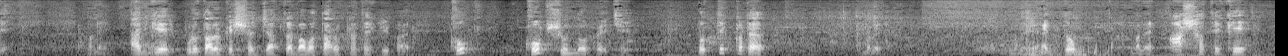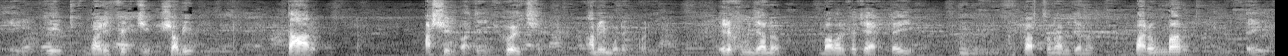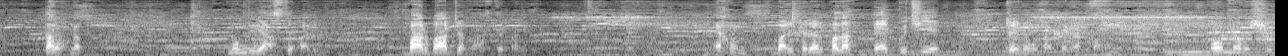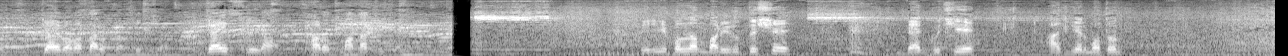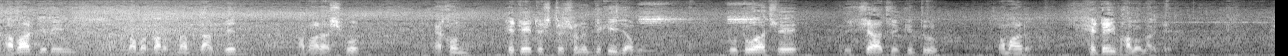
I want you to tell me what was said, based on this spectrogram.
মানে আজকের পুরো তারকেশ্বর যাত্রা বাবা তারকনাথের কৃপায় খুব খুব সুন্দর হয়েছে। প্রত্যেক কটা মানে মানে একদম মানে আশা থেকে এই যে বাড়ি ফিরছি সবই তার আশীর্বাদেই হয়েছে, আমি মনে করি। এরকম যেন বাবার কাছে একটাই প্রার্থনা, আমি যেন বারংবার এই তারকনাথ মন্দিরে আসতে পারি। বারবার যেন আসতে পারি। এখন বাড়ি ফেরার পালা, ব্যাগ গুছিয়ে ট্রেনে ওঠা ফেরার পালা। ওম নম শিবায়। জয় বাবা তারকনাথের জয় জয় শ্রীরাম। ভারত মাতা কি জয়। বেরিয়ে পড়লাম বাড়ির উদ্দেশ্যে। ব্যাগ গুছিয়ে আজকের মতন আবার যেদিন বাবা তারকনাথ ডাকবেন, আবার আসব। এখন হেঁটে হেঁটে স্টেশনের দিকেই যাব। টোটো আছে রিক্সা আছে, কিন্তু আমার হেঁটেই ভালো লাগে।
